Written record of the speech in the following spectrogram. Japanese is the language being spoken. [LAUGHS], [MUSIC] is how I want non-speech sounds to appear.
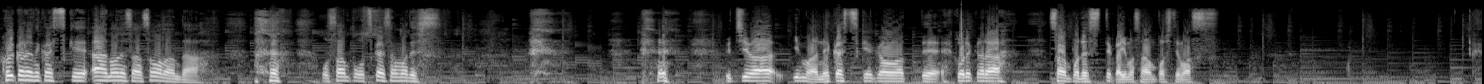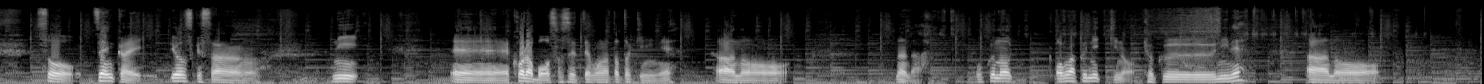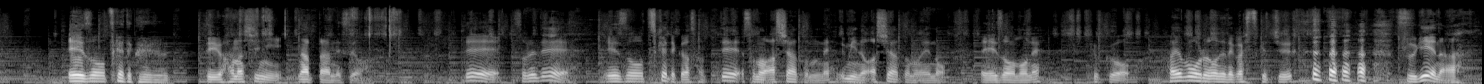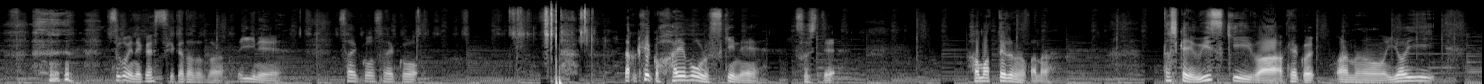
これから寝かしつけ、あ、のねさん、そうなんだ。[LAUGHS] お散歩お疲れ様です。[LAUGHS] うちは今寝かしつけが終わって、これから散歩です。ってか今散歩してます。そう、前回、りょうすけさんに、えー、コラボをさせてもらった時にね、あのーなんだ、僕の音楽日記の曲にね、あの映像をつけてくれるっていう話になったんですよ。で、それで映像をつけてくださって、その足跡のね、海の足跡の絵の映像のね、曲を、ハイボールので寝かしつけ中。[LAUGHS] すげえな。[LAUGHS] すごい寝かしつけ方だったな。いいね。最高最高。なんか結構ハイボール好きね。そして、ハマってるのかな？確かにウイスキーは結構、あの、酔い、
